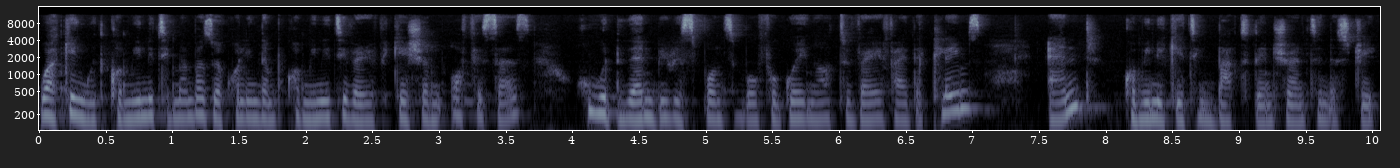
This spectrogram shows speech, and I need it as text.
working with community members, we're calling them community verification officers, who would then be responsible for going out to verify the claims and communicating back to the insurance industry.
